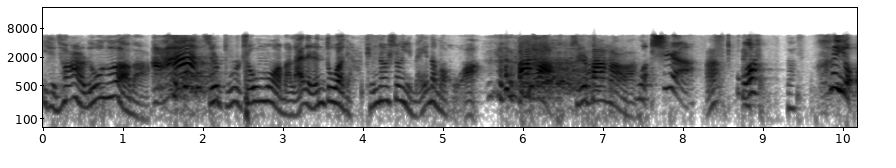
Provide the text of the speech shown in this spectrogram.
也就二十多个吧。啊 其实不是周末嘛，来的人多点儿平常生意没那么火。八号，谁是八号啊？我是啊，啊，我嘿呦，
